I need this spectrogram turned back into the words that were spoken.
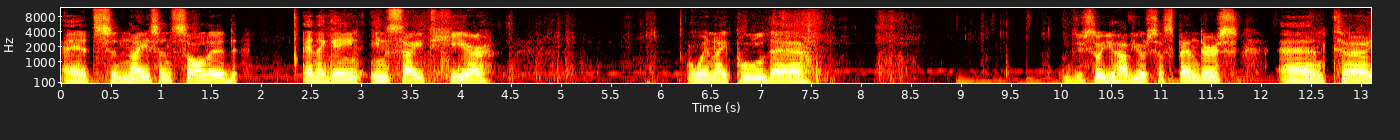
it's nice and solid. And again inside here when I pull the so you have your suspenders and uh,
